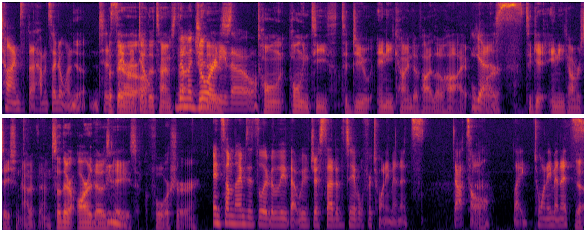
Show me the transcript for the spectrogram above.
times that, that happens So i don't want Yeah, to but say there are other times the majority though tol- pulling teeth to do any kind of high low high or Yes. to get any conversation out of them. So there are those days for sure. And sometimes it's literally that we've just sat at the table for 20 minutes. That's all. Like 20 minutes. Yeah.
